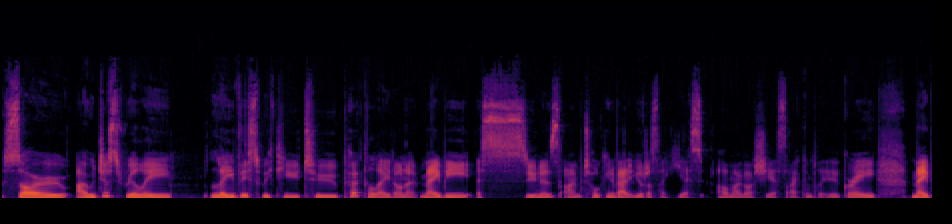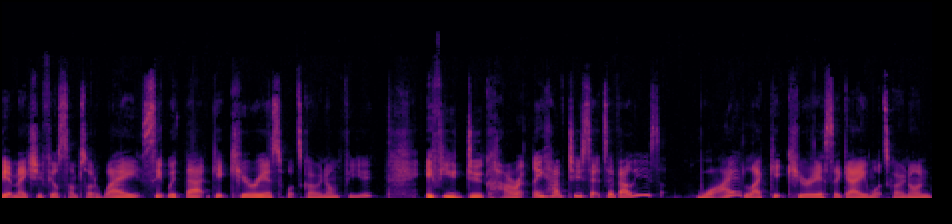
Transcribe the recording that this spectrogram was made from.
So i would just really leave this with you to percolate on it. Maybe as soon as I'm talking about it, you're just like, yes, oh my gosh, yes, I completely agree. Maybe it makes you feel some sort of way. Sit with that, get curious what's going on for you. If you do currently have two sets of values, why? Like, get curious again, what's going on.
